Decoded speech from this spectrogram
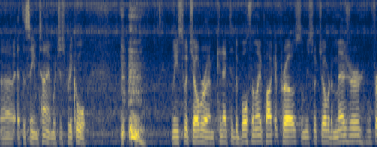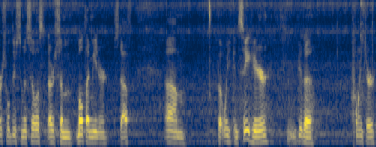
uh, at the same time, which is pretty cool. Let me switch over. I'm connected to both of my Pokit Pros. Let me switch over to measure. Well, first, we'll do some or some multimeter stuff. Um, but we can see here, get a pointer.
